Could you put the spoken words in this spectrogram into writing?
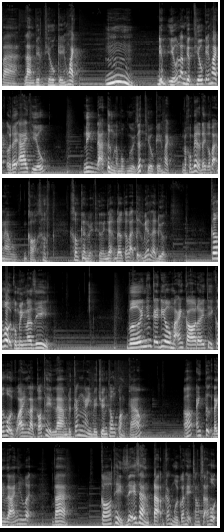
Và làm việc thiếu kế hoạch. Uhm, điểm yếu làm việc thiếu kế hoạch ở đây ai thiếu? Ninh đã từng là một người rất thiếu kế hoạch. Và không biết ở đây có bạn nào có không? Không cần phải thừa nhận đâu các bạn tự biết là được. Cơ hội của mình là gì? Với những cái điều mà anh có đấy thì cơ hội của anh là có thể làm được các ngành về truyền thông quảng cáo. Đó anh tự đánh giá như vậy. Và có thể dễ dàng tạo các mối quan hệ trong xã hội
